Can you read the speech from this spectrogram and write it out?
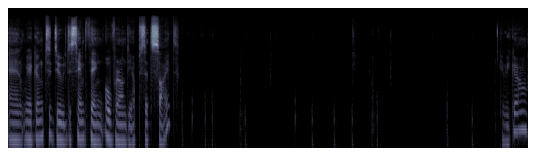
And we're going to do the same thing over on the opposite side. Here we go.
